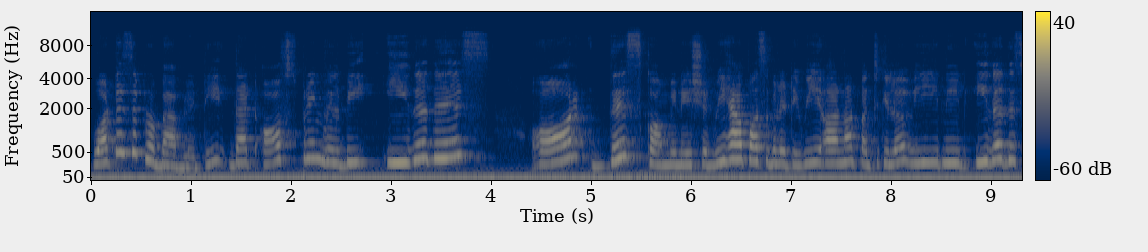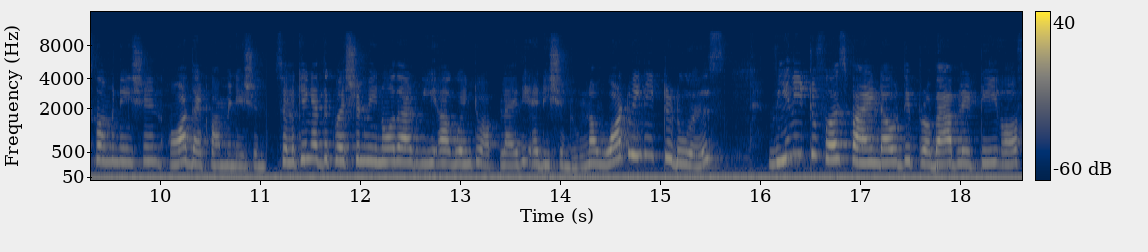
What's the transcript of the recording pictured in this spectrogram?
what is the probability that offspring will be either this or this combination? We have possibility. We are not particular. We need either this combination or that combination. So looking at the question we know that we are going to apply the addition rule. Now what we need to do is we need to first find out the probability of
